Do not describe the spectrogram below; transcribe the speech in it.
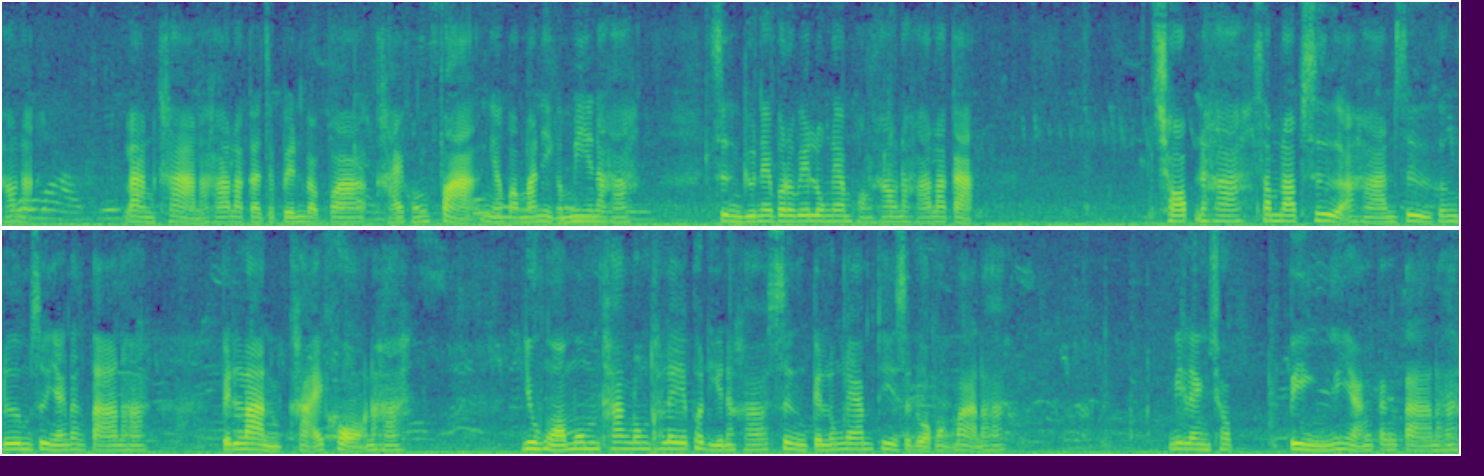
เขาน่ะร้านค้านะคะแล้วก็จะเป็นแบบว่าขายของฝากอย่างประมาณนี้ก็มีนะคะ ซึ่งอยู่ในบริเวณโรงแรมของเขานะคะแล้วก็ช็อปนะคะสำหรับซื้ออาหารซื้อเครื่องดื่มซื้ออย่างต่างๆนะคะ เป็นร้านขายของนะคะ อยู่หัวมุมทางลงทะเลพอดีนะคะ ซึ่งเป็นโรงแรมที่สะดวกมากๆนะคะ มีแหล่งช้อปปิ้งนี่อย่างต่างๆนะคะ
